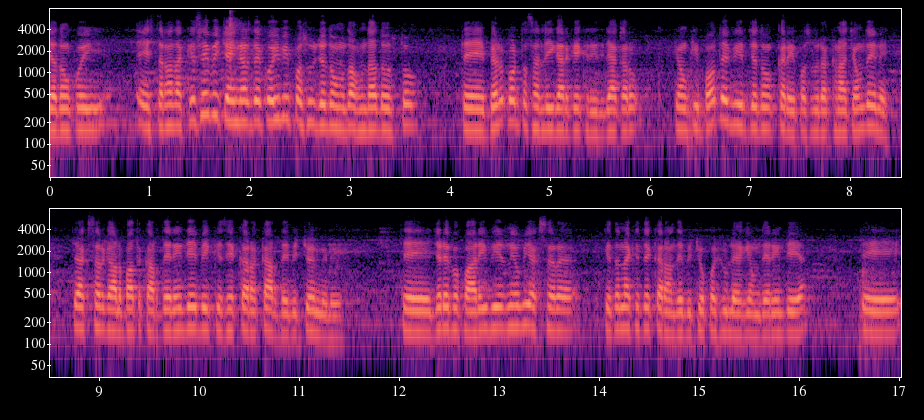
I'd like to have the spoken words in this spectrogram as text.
ਜਦੋਂ ਕੋਈ ਇਸ ਤਰ੍ਹਾਂ ਦਾ ਕਿਸੇ ਵੀ ਚੈਨਲ ਤੇ ਕੋਈ ਵੀ ਪਸ਼ੂ ਜਦੋਂ ਆਉਂਦਾ ਹੁੰਦਾ ਦੋਸਤੋ, ਤੇ ਬਿਲਕੁਲ ਤਸੱਲੀ ਕਰਕੇ ਖਰੀਦ ਲਿਆ ਕਰੋ, ਕਿਉਂਕਿ ਬਹੁਤੇ ਵੀਰ ਜਦੋਂ ਘਰੇ ਪਸ਼ੂ ਰੱਖਣਾ ਚਾਹੁੰਦੇ ਨੇ, ਤੇ ਅਕਸਰ ਗੱਲਬਾਤ ਕਰਦੇ ਰਹਿੰਦੇ ਵੀ ਕਿਸੇ ਘਰ ਘਰ ਦੇ ਵਿੱਚੋਂ ਹੀ ਮਿਲੇ। ਤੇ ਜਿਹੜੇ ਵਪਾਰੀ ਵੀਰ ਨੇ ਉਹ ਵੀ ਅਕਸਰ ਕਿਤੇ ਨਾ ਕਿਤੇ ਘਰਾਂ ਦੇ ਵਿੱਚੋਂ ਪਸ਼ੂ ਲੈ ਕੇ ਆਉਂਦੇ ਰਹਿੰਦੇ ਆ। ਤੇ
